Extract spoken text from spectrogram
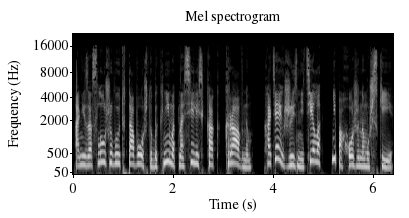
Они заслуживают того, чтобы к ним относились как к равным, хотя их жизни тела не похожи на мужские.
